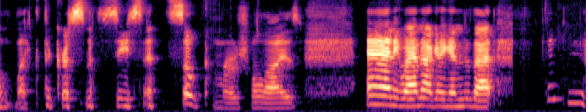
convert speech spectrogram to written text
Don't like the Christmas season. It's so commercialized. Anyway, I'm not going to get into that. Thank you.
